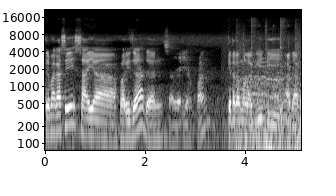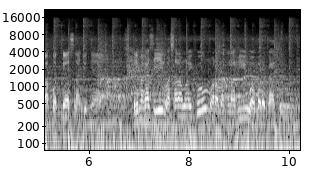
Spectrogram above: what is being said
terima kasih. Saya Fariza dan Saya Irfan. kita ketemu lagi di ada apa podcast selanjutnya. Terima kasih. Wassalamualaikum warahmatullahi wabarakatuh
